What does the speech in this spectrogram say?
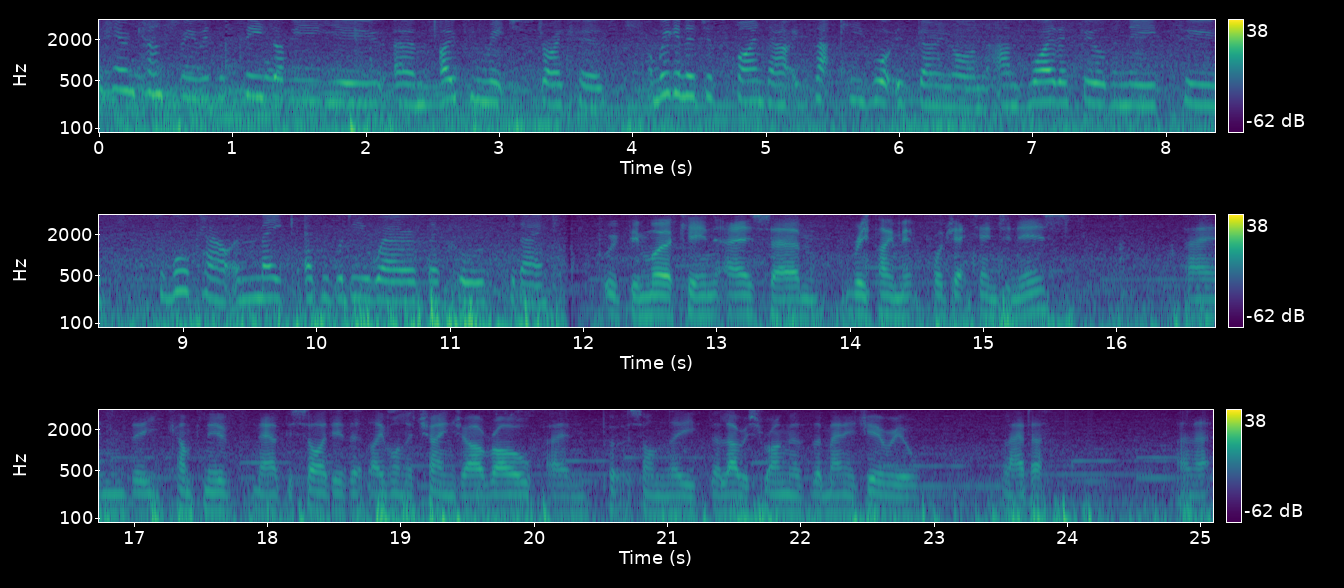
I'm here in Canterbury with the CWU um, Openreach Strikers and we're going to just find out exactly what is going on and why they feel the need to, to walk out and make everybody aware of their cause today. We've been working as um, repayment project engineers and the company have now decided that they want to change our role and put us on the, the lowest rung of the managerial ladder and that,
